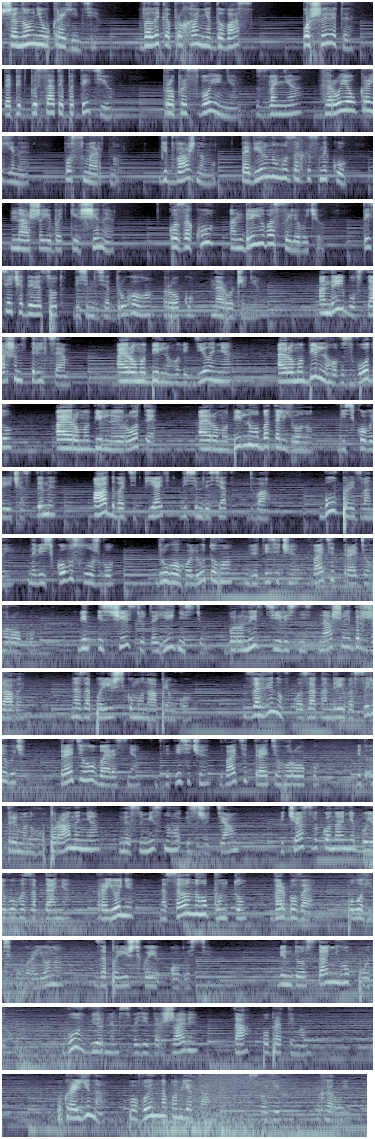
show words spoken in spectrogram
Шановні українці, велике прохання до вас поширити та підписати петицію про присвоєння звання Героя України посмертно, відважному та вірному захиснику нашої батьківщини, козаку Андрію Васильовичу 1982 року народження. Андрій був старшим стрільцем аеромобільного відділення, аеромобільного взводу, аеромобільної роти, аеромобільного батальйону військової частини А-2582. Був призваний на військову службу 2 лютого 2023 року. Він із честю та гідністю боронив цілісність нашої держави на Запорізькому напрямку. Загинув козак Андрій Васильович 3 вересня 2023 року від отриманого поранення, несумісного із життям під час виконання бойового завдання в районі населеного пункту Вербове Пологівського району Запорізької області. Він до останнього подиху був вірним своїй державі та побратимам. Україна повинна пам'ятати своїх героїв.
